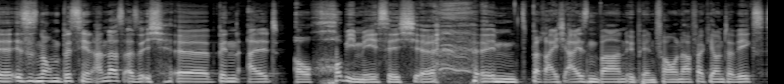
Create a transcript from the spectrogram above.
äh, ist es noch ein bisschen anders. Also ich äh, bin halt auch hobbymäßig äh, im Bereich Eisenbahn, ÖPNV und Nahverkehr unterwegs.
